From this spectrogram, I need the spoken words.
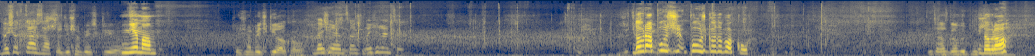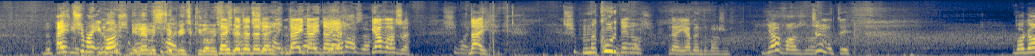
Weź odkażać. 65 kg. nie mam. 65 kg około. Weź ręce, weź ręce. Dobra, połóż, połóż go do boku. Teraz go wypuszczę. Dobra. Ej, trzymaj Igor. Ile myślicie? trzymaj. 5 kg Daj, daj, daj, daj, daj, ja- daj, daj, ja ja, ważę. ja ważę. Trzymaj. Daj. No kurde, no. Daj, ja będę ważył. Ja ważę. Czemu ty? Uwaga.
